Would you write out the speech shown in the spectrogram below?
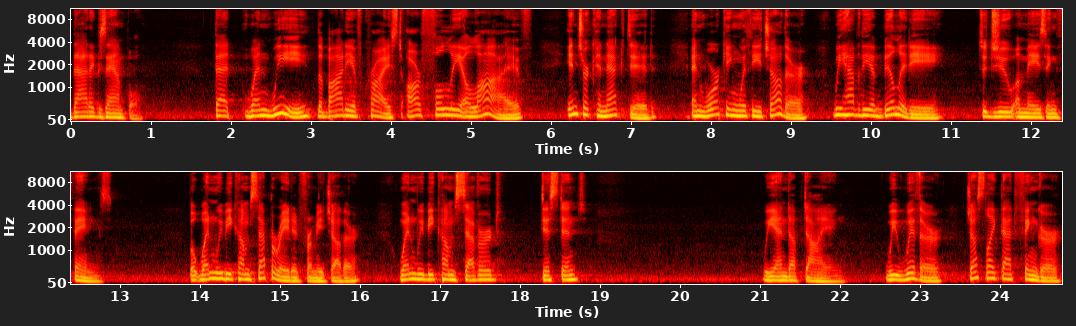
that example that when we, the body of Christ, are fully alive, interconnected, and working with each other, we have the ability to do amazing things. But when we become separated from each other, when we become severed, distant, we end up dying. We wither just like that finger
